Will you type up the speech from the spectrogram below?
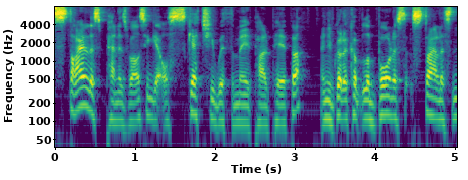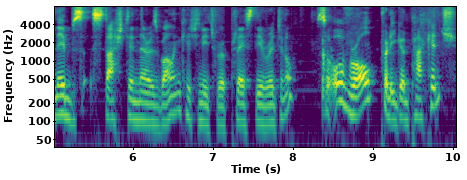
stylus pen as well, so you can get all sketchy with the MatePad paper. And you've got a couple of bonus stylus nibs stashed in there as well, in case you need to replace the original. So overall, pretty good package.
